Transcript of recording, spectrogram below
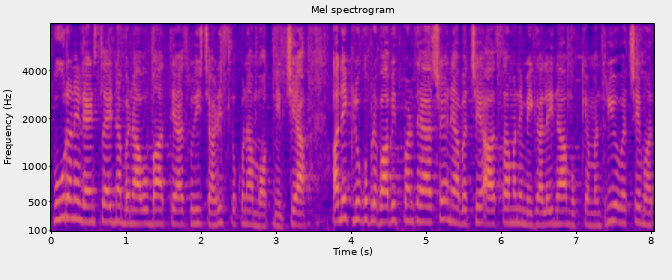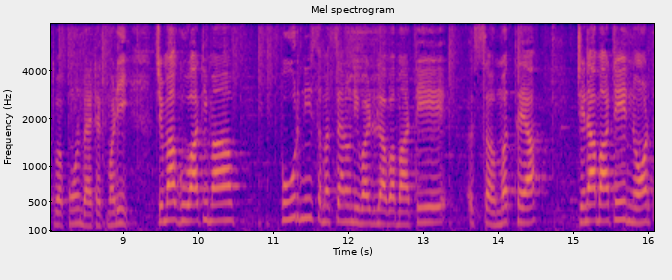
પૂર અને લેન્ડસ્લાઇડના બનાવોમાં અત્યાર સુધી ચાળીસ લોકોના મોત નીપજ્યા. અનેક લોકો પ્રભાવિત પણ થયા છે અને આ વચ્ચે આસામ અને મેઘાલયના મુખ્યમંત્રીઓ વચ્ચે મહત્વપૂર્ણ બેઠક મળી, જેમાં ગુવાહાટીમાં પૂરની સમસ્યાનો નિવાડો લાવવા માટે સહમત થયા. જેના માટે નોર્થ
